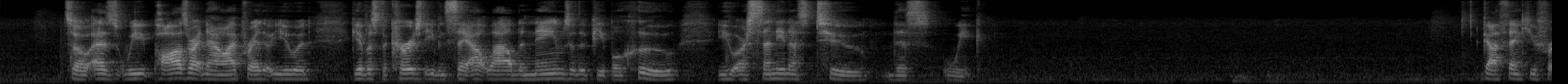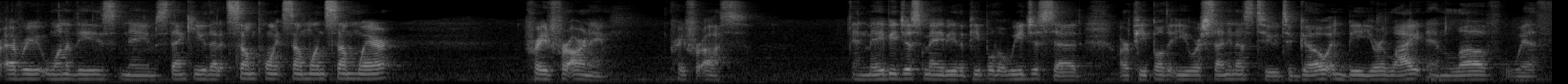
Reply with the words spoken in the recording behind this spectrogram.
So as we pause right now, I pray that you would give us the courage to even say out loud the names of the people who you are sending us to this week. God, thank you for every one of these names. Thank you that at some point, someone somewhere prayed for our name, prayed for us. And maybe, just maybe, the people that we just said are people that you are sending us to to go and be your light and love with.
